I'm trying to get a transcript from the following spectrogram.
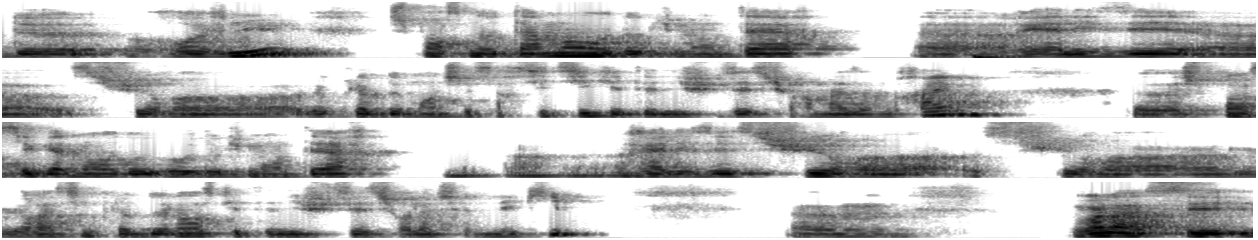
de revenus. Je pense notamment au documentaire euh, réalisé sur le club de Manchester City qui était diffusé sur Amazon Prime. je pense également au, documentaire réalisé sur, sur le Racing Club de Lens qui était diffusé sur la chaîne L'équipe voilà, c'est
